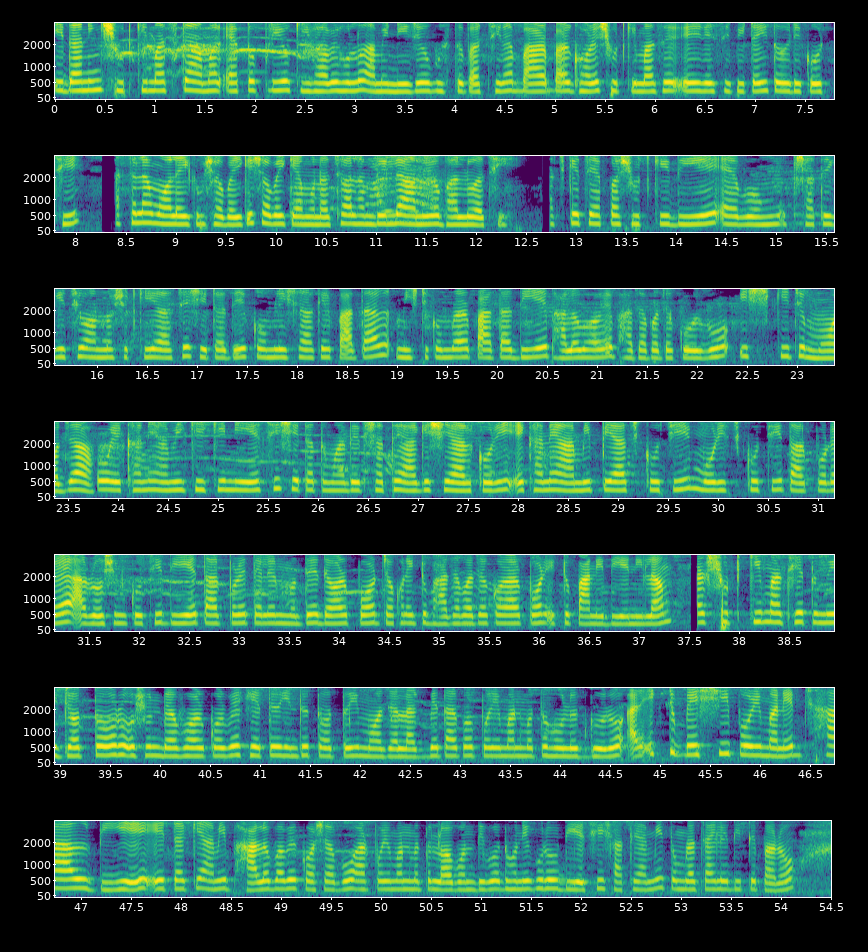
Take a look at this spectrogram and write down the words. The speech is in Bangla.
ইদানিং শুটকি মাছটা আমার এত প্রিয় কীভাবে হলো আমি নিজেও বুঝতে পারছি না। বারবার ঘরে শুটকি মাছের এই রেসিপিটাই তৈরি করছি। আসসালামু আলাইকুম সবাইকে। সবাই কেমন আছো? আলহামদুলিল্লাহ, আমিও ভালো আছি। আজকে চ্যাপা শুটকি দিয়ে এবং সাথে কিছু অন্য শুটকি আছে, সেটা দিয়ে কমলি শাকের পাতা, মিষ্টি কুমড়ার পাতা দিয়ে ভালোভাবে ভাজা ভাজা করব। ইস, কি যে মজা! ও, এখানে আমি কি কি নিয়েছি সেটা তোমাদের সাথে আগে শেয়ার করি। এখানে আমি পেঁয়াজ কুচি, মরিচ কুচি, তারপরে আর রসুন কুচি দিয়ে তারপরে তেলের মধ্যে দেওয়ার পর, যখন একটু ভাজা ভাজা করার পর একটু পানি দিয়ে নিলাম। আর শুটকি মাছে তুমি যত রসুন ব্যবহার করবে, খেতে কিন্তু ততই মজা লাগবে। তারপর পরিমাণ মতো হলুদ গুঁড়ো আর একটু বেশি পরিমাণের ঝাল দিয়ে এটাকে আমি ভালোভাবে কষাবো আর পরিমাণ মতো লবণ দিব। ধনে গুঁড়োও দিয়েছি, সাথে আমি তোমরা চাইলে দিতে পারো।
